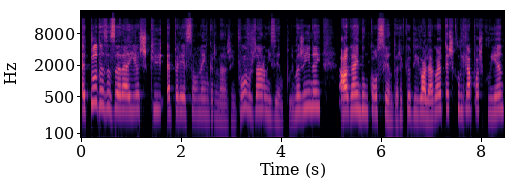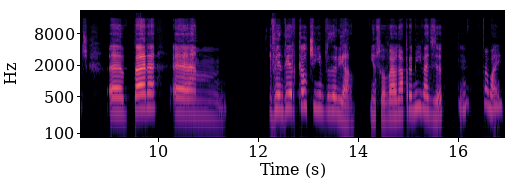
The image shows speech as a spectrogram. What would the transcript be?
a todas as areias que apareçam na engrenagem. Vou-vos dar um exemplo. Imaginem alguém de um call center que eu digo: olha, agora tens que ligar para os clientes uh, para um, vender coaching empresarial. E a pessoa vai olhar para mim e vai dizer: está hum, bem,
